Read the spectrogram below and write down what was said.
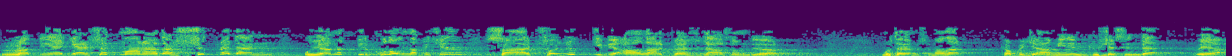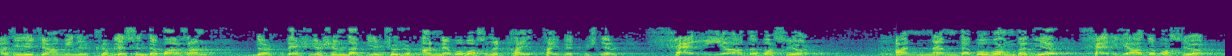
Rabbine gerçek manada şükreden uyanık bir kul olmak için sağ çocuk gibi ağlar göz lazım diyor. Muhterem Müslümanlar Kapı Camii'nin köşesinde veya Azize Camii'nin kıblesinde bazen 4-5 yaşında bir çocuk anne babasını kay kaybetmiştir. Feryadı basıyor. Annem de babam da diye feryadı basıyor.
